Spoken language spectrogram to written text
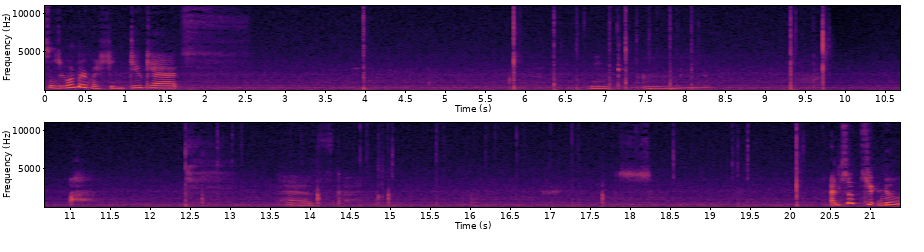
So I'll do one more question. Do cats wink? Mm. Have I'm so cute. No.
